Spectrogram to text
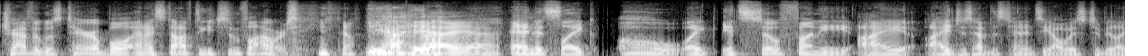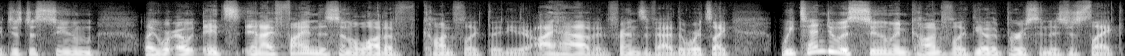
traffic was terrible, and I stopped to get you some flowers. you know? Yeah, yeah, yeah. and it's like, oh, like it's so funny. I I just have this tendency always to be like, just assume like we're it's and I find this in a lot of conflict that either I have and friends have had, where it's like we tend to assume in conflict the other person is just like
